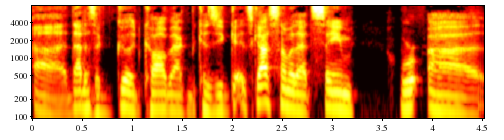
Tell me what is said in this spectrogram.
uh, that is a good callback because you it's got some of that same, uh,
